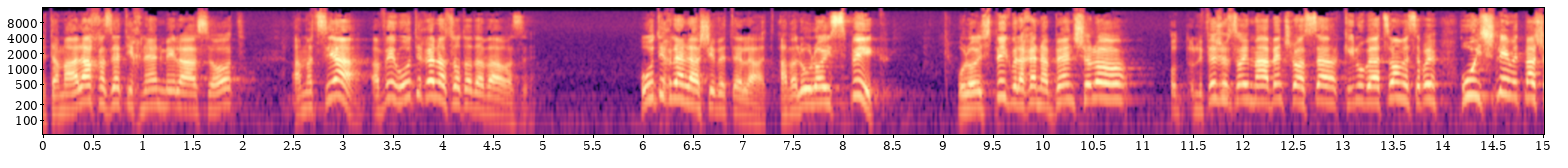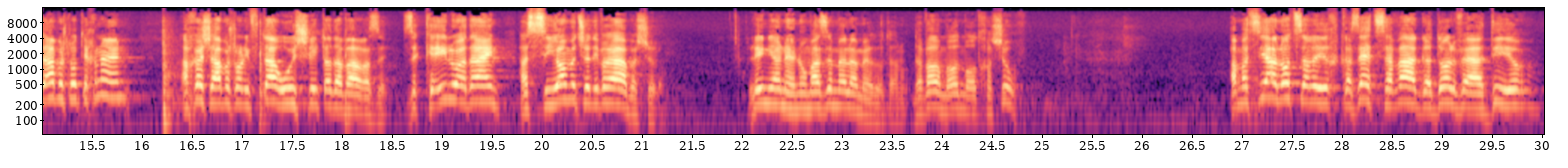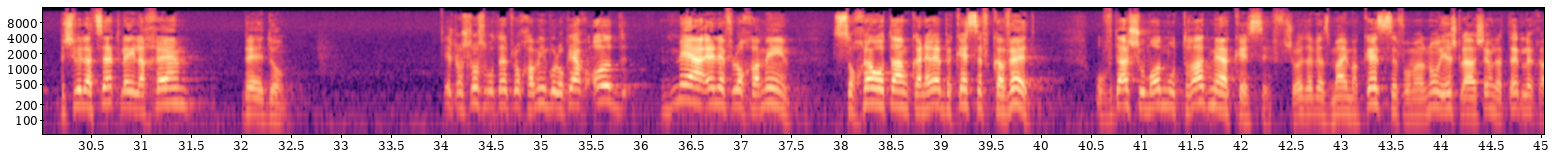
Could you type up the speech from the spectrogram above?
את המהלך הזה תכנן מי לעשות? המציע, אביו, הוא תכנן לעשות את הדבר הזה. הוא תכנן להשיב את אילת, אבל הוא לא הספיק. הוא לא הספיק ולכן הבן שלו, עוד לפני שמספרים מה הבן שלו עשה, כאילו בעצמו מספרים, הוא השלים את מה שאבא שלו תכנן, אחרי שאבא שלו נפטר הוא השלים את הדבר הזה. זה כאילו עדיין הסיומת של דברי אבא שלו. לענייננו, מה זה מלמד אותנו? דבר מאוד מאוד חשוב. המציע לא צריך כזה צבא גדול ואדיר בשביל לצאת להילחם באדום. יש לו 300 אלף לוחמים והוא לוקח עוד 100 אלף לוחמים, סוחר אותם כנראה בכסף כבד. עובדה שהוא מאוד מוטרד מהכסף. שואל אבי, אז מה עם הכסף? הוא אומר, נו, יש להשם לתת לך.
